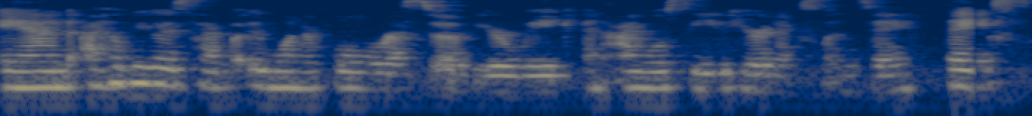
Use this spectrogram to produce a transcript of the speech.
And I hope you guys have a wonderful rest of your week. And I will see you here next Wednesday. Thanks.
